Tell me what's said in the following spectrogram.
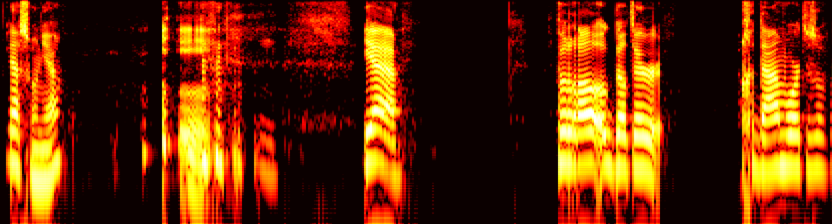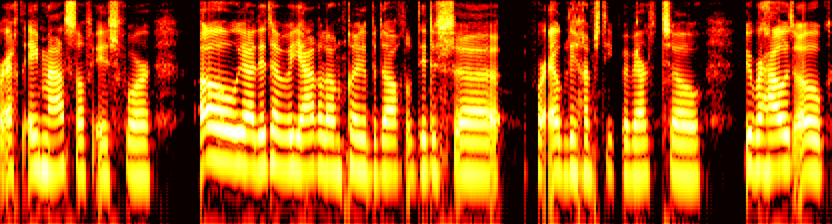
Ja, Sonja. Ja. Vooral ook dat er gedaan wordt alsof er echt één maatstaf is voor... Oh ja, dit hebben we jarenlang geleden bedacht. Of dit is eh, voor elk lichaamstype werkt het zo. Überhaupt ook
